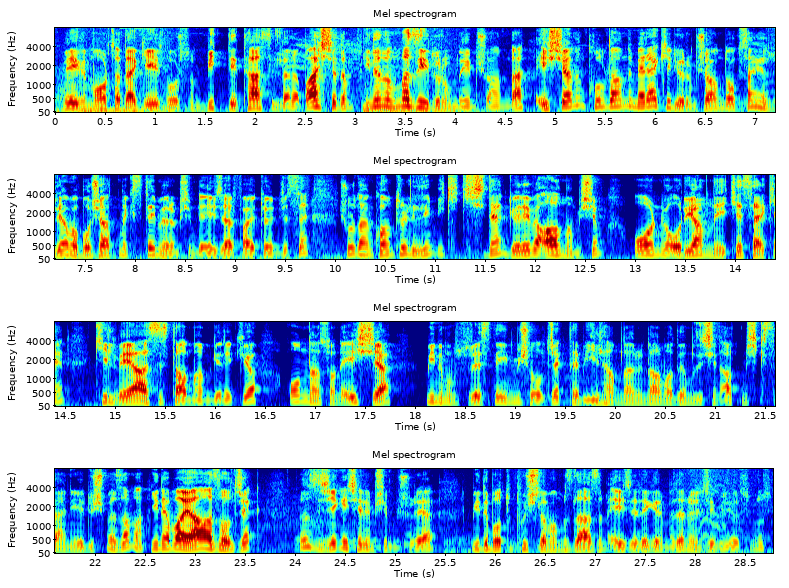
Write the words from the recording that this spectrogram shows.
Wave'im ortada Gale Force'un bitti. Tahsillere başladım. İnanılmaz iyi durumdayım şu anda. Eşyanın cooldown'ını merak ediyorum. Şu an 90 yazıyor ama boşa atmak istemiyorum şimdi Ejder Fight öncesi. Şuradan kontrol edeyim. İki kişiden görevi almamışım. Ornn ve Orianna'yı keserken kill veya asist almam gerekiyor. Ondan sonra eşya minimum süresine inmiş olacak. Tabi ilhamdan ürün almadığımız için 62 saniyeye düşmez ama yine bayağı az olacak. Hızlıca geçelim şimdi şuraya. De botu pushlamamız lazım ejdere girmeden önce biliyorsunuz.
